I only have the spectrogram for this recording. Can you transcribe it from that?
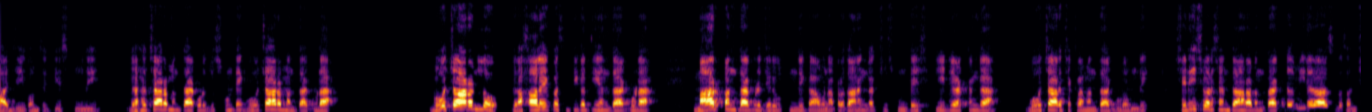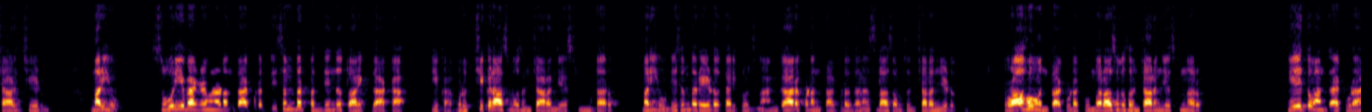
రాజీవం సిద్ధిస్తుంది. గ్రహచారం అంతా కూడా చూసుకుంటే గోచారం అంతా కూడా గోచారంలో గ్రహాల యొక్క స్థితిగతి అంతా కూడా మార్పు అంతా కూడా జరుగుతుంది. కావున ప్రధానంగా చూసుకుంటే ఈ రకంగా గోచార చక్రం అంతా కూడా ఉంది. శనీశ్వర సంచారం అంతా కూడా మీనరాశిలో సంచారం చేయడం మరియు సూర్య భగవానుడు అంతా కూడా డిసెంబర్ పద్దెనిమిదో తారీఖు దాకా ఇక వృశ్చిక రాశిలో సంచారం చేస్తుంటారు మరియు డిసెంబర్ ఏడో తారీఖు రోజున అంగారకుడు అంతా కూడా ధనసు రాశిలో సంచారం చేయడం. రాహు అంతా కూడా కుంభరాశిలో సంచారం చేస్తున్నారు. కేతు అంతా కూడా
